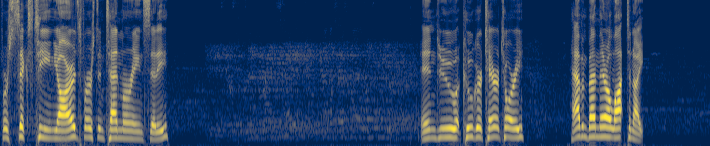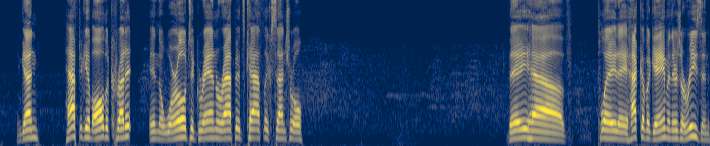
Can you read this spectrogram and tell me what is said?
for 16 yards. First and 10, Marine City. into Cougar territory. Haven't been there a lot tonight. Again, have to give all the credit in the world to Grand Rapids Catholic Central. They have played a heck of a game, and there's a reason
